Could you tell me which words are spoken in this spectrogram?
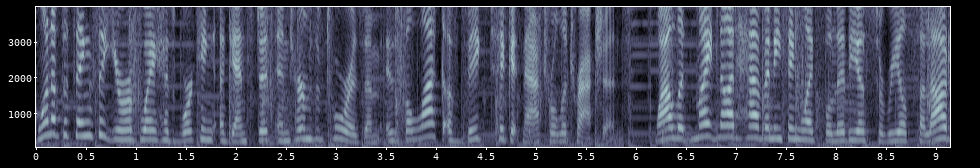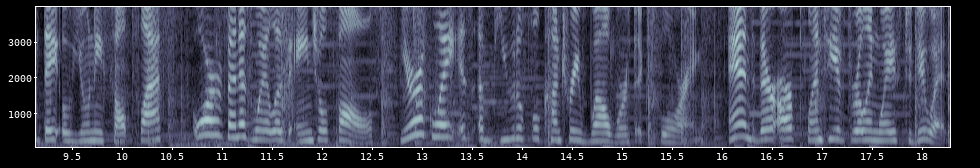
One of the things that Uruguay has working against it in terms of tourism is the lack of big ticket natural attractions. While it might not have anything like Bolivia's surreal Salar de Uyuni salt flats or Venezuela's Angel Falls, Uruguay is a beautiful country well worth exploring. And there are plenty of thrilling ways to do it.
